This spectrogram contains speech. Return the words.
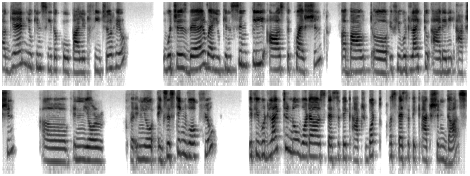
again, you can see the Copilot feature here, which is there where you can simply ask the question about uh, if you would like to add any action uh, in your in your existing workflow. If you would like to know what a specific action what a specific action does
